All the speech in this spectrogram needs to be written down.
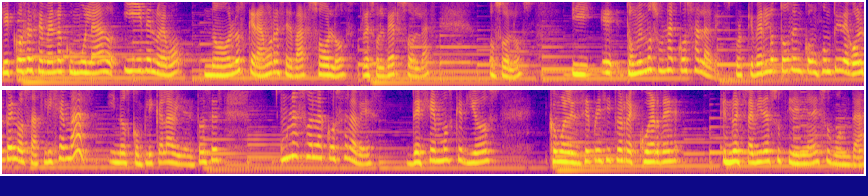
¿Qué cosas se me han acumulado? Y de nuevo, no los queramos reservar solos, resolver solas o solos. Y eh, tomemos una cosa a la vez, porque verlo todo en conjunto y de golpe nos aflige más y nos complica la vida. Entonces, una sola cosa a la vez. Dejemos que Dios, como les decía al principio, recuerde en nuestra vida su fidelidad y su bondad.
